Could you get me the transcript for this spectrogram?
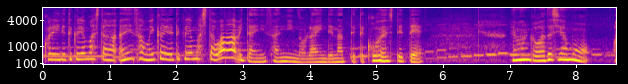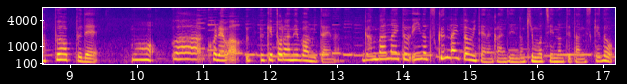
これ入れてくれました。何々さんもいくら入れてくれましたわ」みたいに3人の LINE でなってて興奮してて。でなんか私はもうアップアップでもううわこれは受け取らねばみたいな。頑張んないといいの作んないとみたいな感じの気持ちになってたんですけど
